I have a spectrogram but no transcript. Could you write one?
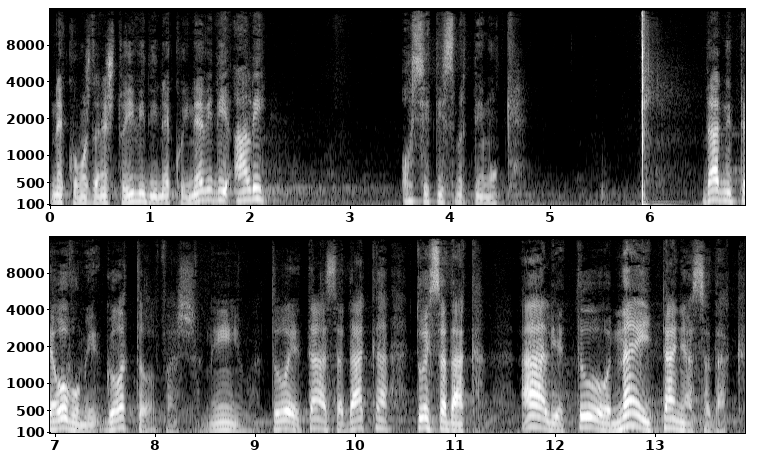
neko možda nešto i vidi, neko i ne vidi, ali osjeti smrtne muke dadnite ovo mi, gotovo paš, nima. To je ta sadaka, to je sadaka. Ali je to najtanja sadaka.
